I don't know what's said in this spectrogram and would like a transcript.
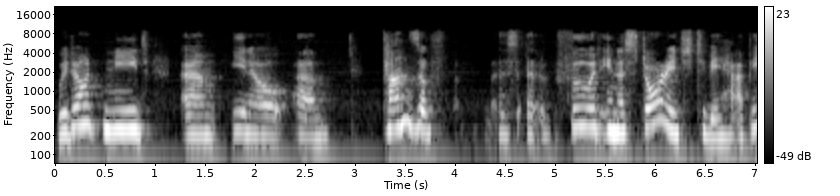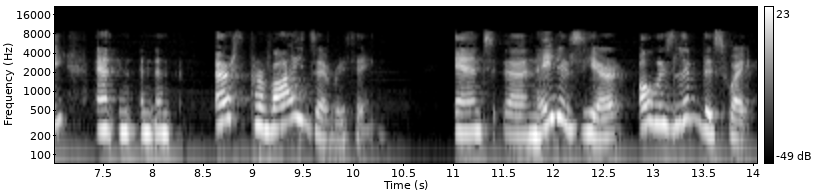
We don't need, um, you know, um, tons of uh, food in a storage to be happy. And, and, and Earth provides everything. And uh, natives here always lived this way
